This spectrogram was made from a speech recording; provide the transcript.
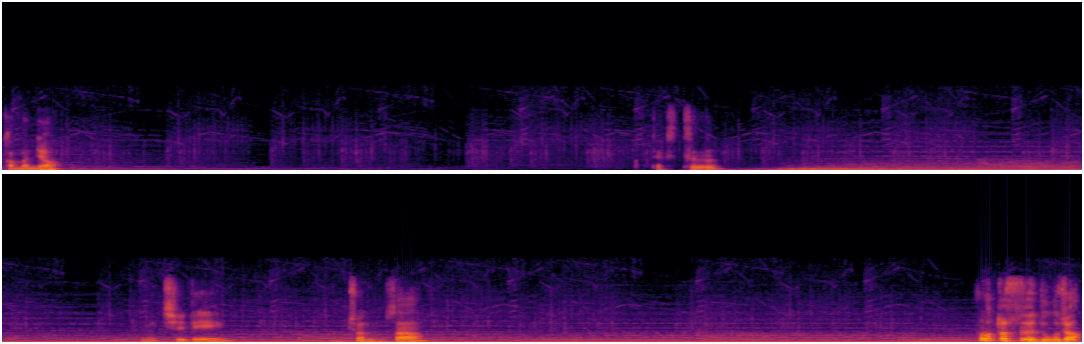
잠깐만요. 텍스트 일칠이 천사 프로토스 누구죠?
